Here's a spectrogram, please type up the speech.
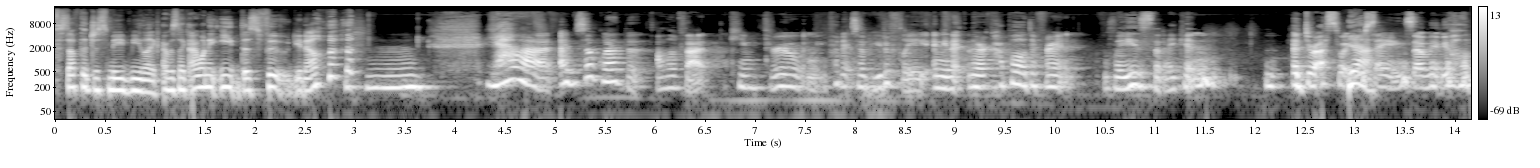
stuff that just made me like I was like I want to eat this food, you know? mm. Yeah, I'm so glad that all of that came through and you put it so beautifully. I mean, there are a couple of different ways that I can address what yeah. you're saying. So maybe I'll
